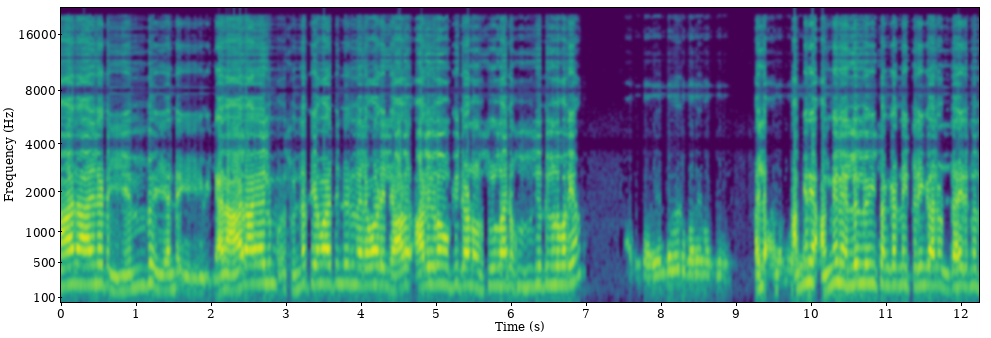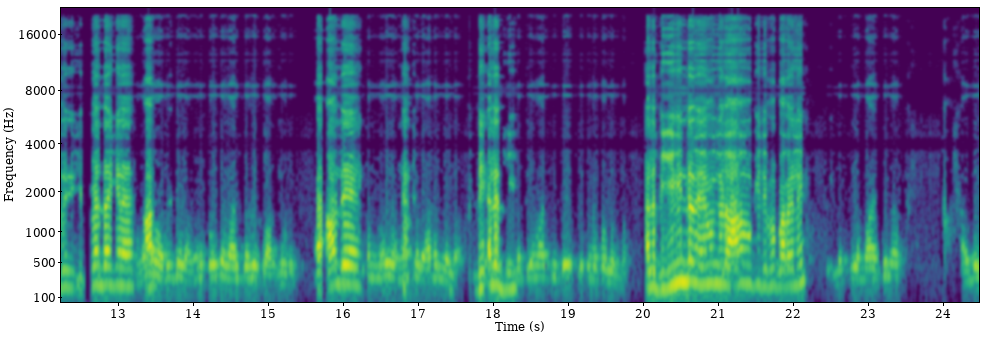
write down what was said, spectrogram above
ആരായാലട്ടെ എന്ത് എന്റെ ഞാൻ ആരായാലും സുന്നത്യമായത്തിന്റെ ഒരു നിലപാടില്ല. ആൾ ആളുകളെ നോക്കിയിട്ടാണ് റസൂള്ളാന്റെ ഹുസൂസിയത്ത് നിങ്ങൾ പറയാം? അത് പറയേണ്ടവരോട് പറയാൻ പറ്റും. അല്ല അങ്ങനെ അങ്ങനെയല്ലല്ലോ ഈ സംഘടന ഇത്രയും കാലം ഉണ്ടായിരുന്നത്. ഇപ്പൊ എന്താ ഇങ്ങനെ? അത് അല്ല അല്ല ദീനിന്റെ നിയമങ്ങൾ ആളെ നോക്കിയിട്ട് ഇപ്പൊ പറയൽ? അതിന്റെ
